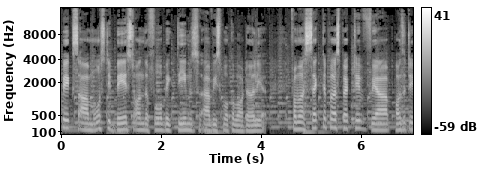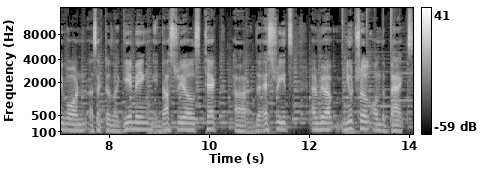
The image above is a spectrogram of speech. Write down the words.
picks are mostly based on the four big themes uh, we spoke about earlier. From a sector perspective, we are positive on uh, sectors like gaming, industrials, tech, uh, the S REITs, and we are neutral on the banks.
